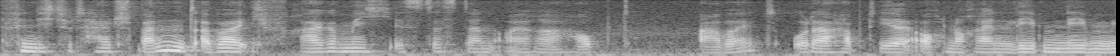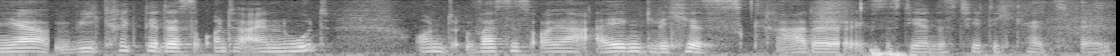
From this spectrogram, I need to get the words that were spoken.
Finde ich total spannend. Aber ich frage mich, ist das dann eure Hauptarbeit oder habt ihr auch noch ein Leben nebenher? Wie kriegt ihr das unter einen Hut und was ist euer eigentliches, gerade existierendes Tätigkeitsfeld?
